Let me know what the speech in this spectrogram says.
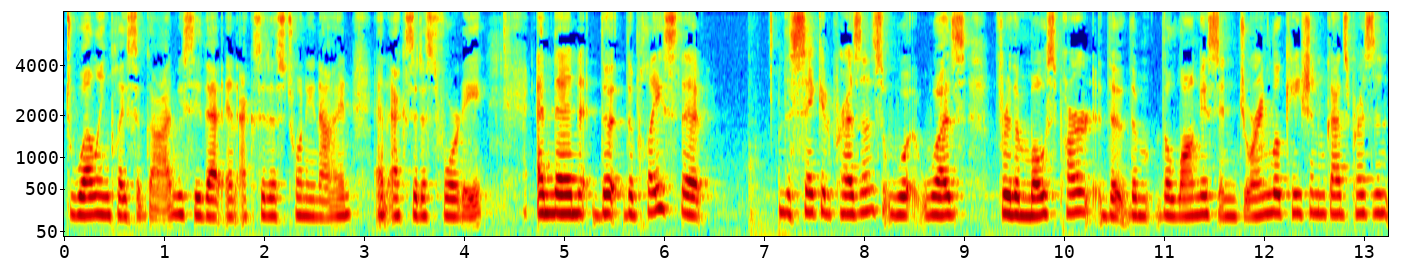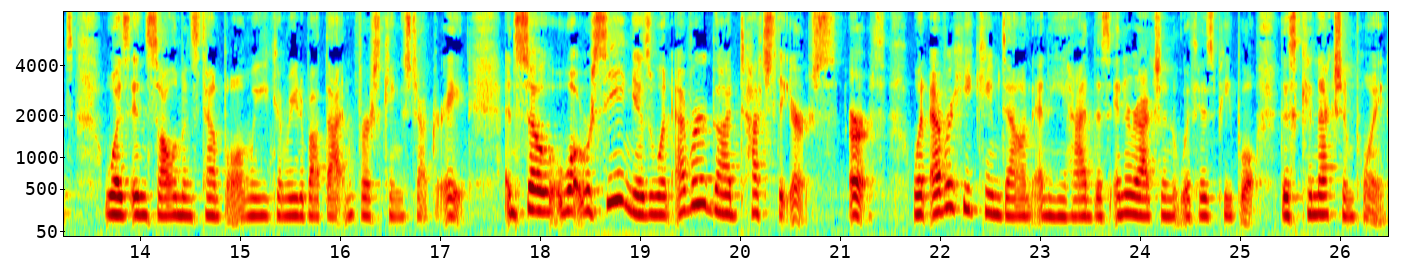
dwelling place of god. We see that in exodus 29 and exodus 40 and then the the place that the sacred presence w- was for the most part the, the the longest enduring location of God's presence was in Solomon's temple and we can read about that in 1 Kings chapter 8. And so what we're seeing is whenever God touched the earth earth whenever he came down and he had this interaction with his people this connection point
